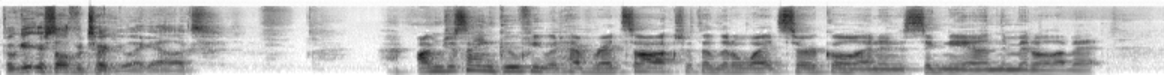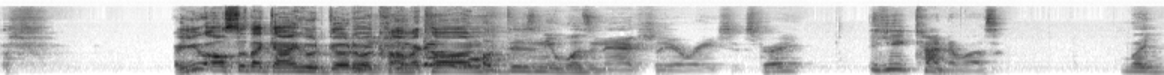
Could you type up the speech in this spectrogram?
go get yourself a turkey leg, Alex. I'm just saying Goofy would have red socks with a little white circle and an insignia in the middle of it. Are you also that guy who would go to You- a you Comic know Con? Walt Disney wasn't actually a racist, right? He kind of was. Like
